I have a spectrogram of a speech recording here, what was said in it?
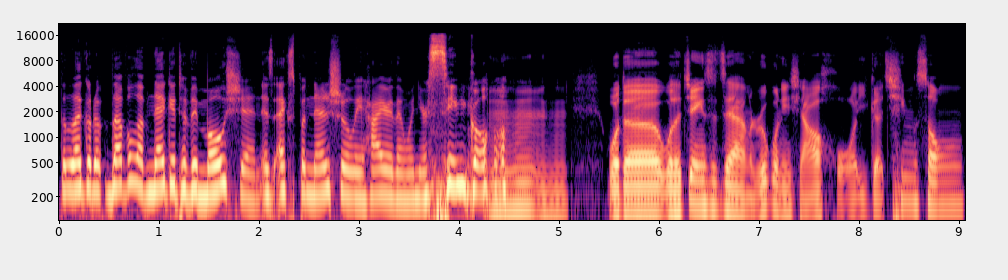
the level level of negative emotion is exponentially higher than when you're single. 嗯哼嗯哼，我的我的建议是这样：如果你想要活一个轻松、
